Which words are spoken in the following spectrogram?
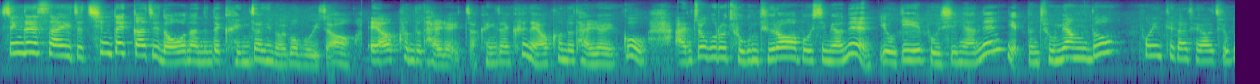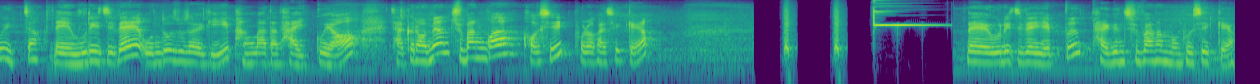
싱글 사이즈 침대까지 넣어놨는데 굉장히 넓어 보이죠. 에어컨도 달려 있죠. 굉장히 큰 에어컨도 달려 있고 안쪽으로 조금 들어와 보시면은 여기 보시면은 예쁜 조명도 포인트가 되어주고 있죠. 네, 우리 집에 온도 조절기 방마다 다 있고요. 자, 그러면 주방과 거실 보러 가실게요. 네, 우리 집의 예쁜 밝은 주방 한번 보실게요.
